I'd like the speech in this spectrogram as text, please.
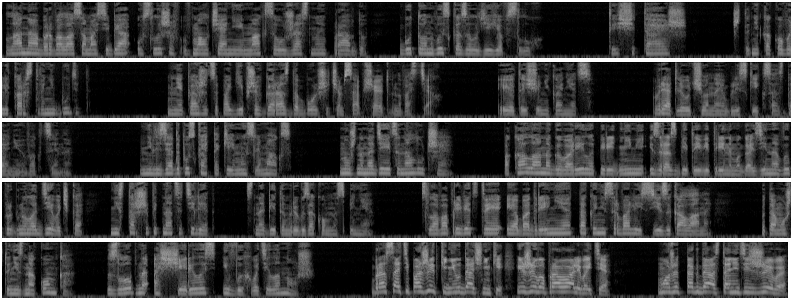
Лана оборвала сама себя, услышав в молчании Макса ужасную правду, будто он высказал ее вслух. «Ты считаешь, что никакого лекарства не будет?» Мне кажется, погибших гораздо больше, чем сообщают в новостях. И это еще не конец. Вряд ли ученые близки к созданию вакцины. Нельзя допускать такие мысли, Макс. Нужно надеяться на лучшее. Пока Лана говорила, перед ними из разбитой витрины магазина выпрыгнула девочка, не старше 15 лет, с набитым рюкзаком на спине. Слова приветствия и ободрения так и не сорвались с языка Ланы, потому что незнакомка — злобно ощерилась и выхватила нож. «Бросайте пожитки, неудачники, и живо проваливайте! Может, тогда останетесь живы!»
